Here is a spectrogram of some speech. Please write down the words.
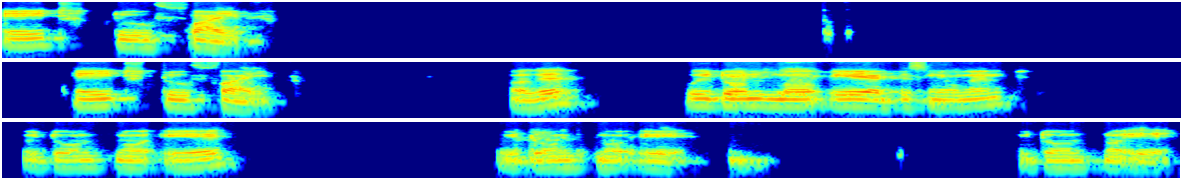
Eight to five. Eight to five. Okay, we don't know A at this moment. We don't know A. We don't know A. We don't know A.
